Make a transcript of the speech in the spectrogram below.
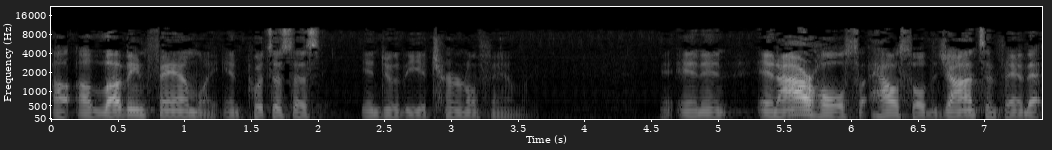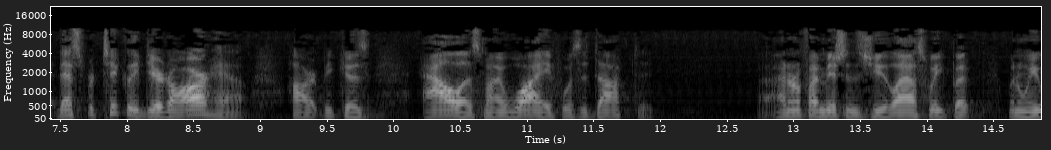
a, a loving family and puts us, us into the eternal family. And in, in our whole household, the Johnson family, that, that's particularly dear to our house heart because Alice, my wife, was adopted. I don't know if I mentioned this to you last week, but when we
